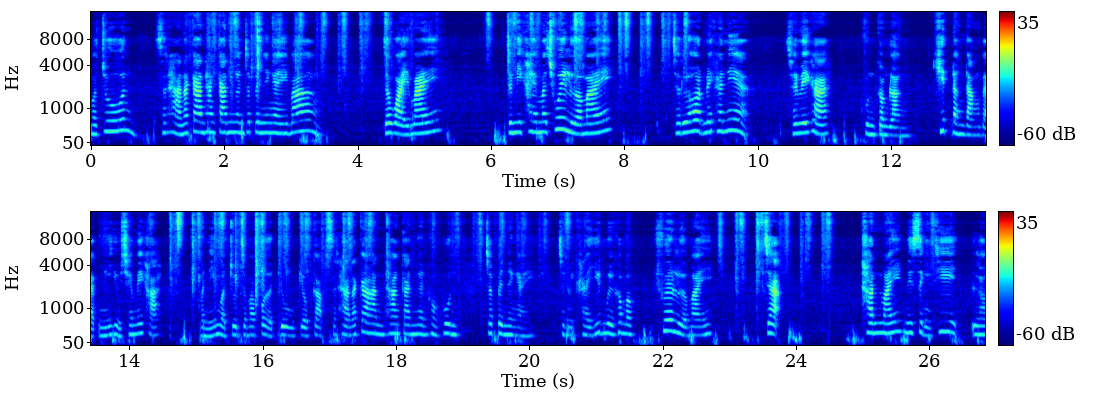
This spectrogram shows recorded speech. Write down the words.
หมอจูน สถานการณ์ทางการเงินจะเป็นยังไงบ้าง จะไหวไหม จะมีใครมาช่วยเหลือไหม จะรอดไหมคะเนี่ย ใช่ไหมคะ คุณกำลังคิดดัง ๆ แบบนี้อยู่ใช่ไหมคะ วันนี้หมอจูนจะมาเปิดดูเกี่ยวกับสถานการณ์ทางการเงินของคุณจะเป็นยังไง จะมีใครยื่นมือเข้ามาช่วยเหลือไหม จะทันไหมในสิ่งที่เรา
